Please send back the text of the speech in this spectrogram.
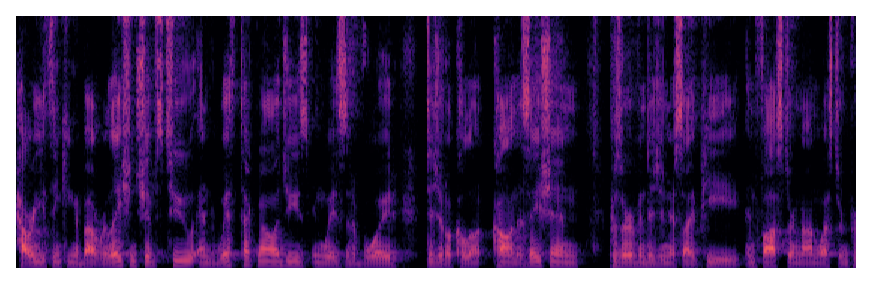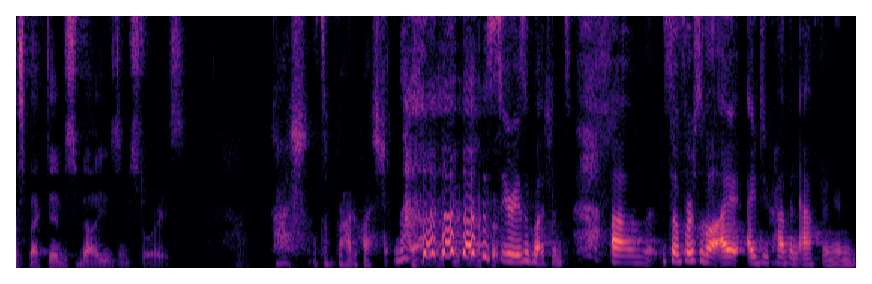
How are you thinking about relationships to and with technologies in ways that avoid digital colonization, preserve indigenous IP, and foster non-Western perspectives, values, and stories? Gosh, that's a broad question. a series of questions. Um, so first of all, I, I do have an afternoon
